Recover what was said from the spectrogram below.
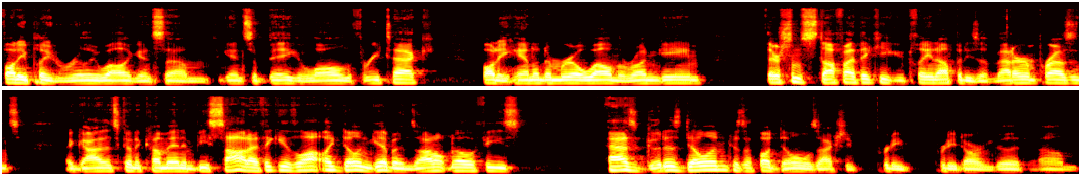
Thought he played really well against um against a big long three tech. Thought he handled him real well in the run game. There's some stuff I think he could clean up, but he's a veteran presence. A guy that's going to come in and be solid. I think he's a lot like Dillan Gibbons. I don't know if he's as good as Dillan because I thought Dillan was actually pretty pretty darn good. Um,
